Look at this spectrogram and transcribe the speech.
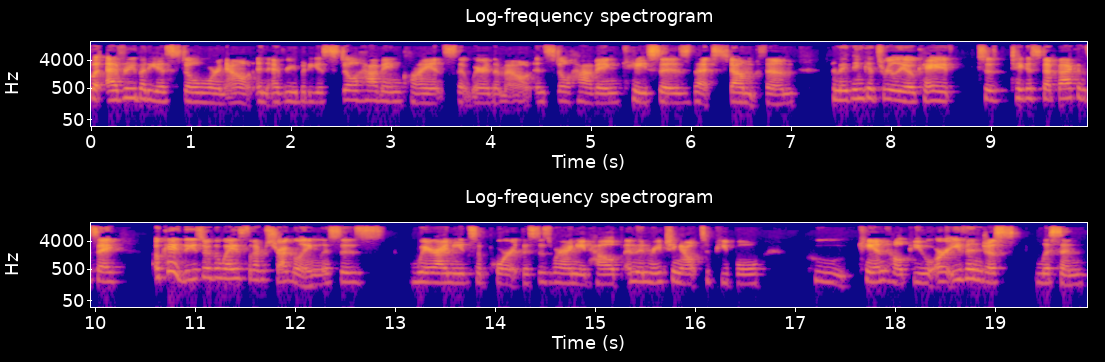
But everybody is still worn out, and everybody is still having clients that wear them out and still having cases that stump them. And I think it's really okay to take a step back and say, okay, these are the ways that I'm struggling. This is where I need support. This is where I need help. And then reaching out to people who can help you or even just listen,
